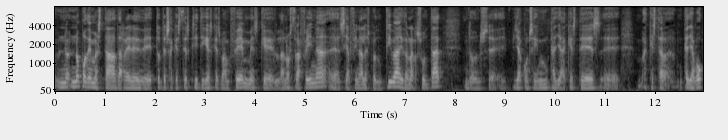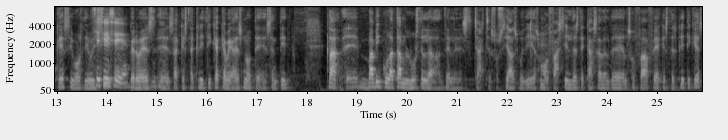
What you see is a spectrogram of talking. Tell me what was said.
no, no podem estar darrere de totes aquestes crítiques que es van fer més que la nostra feina, eh, si al final és productiva i dona resultat, doncs eh, ja aconseguim callar aquestes eh, aquesta, callar boques, si vols dir-ho sí, així, sí, sí. però és, és aquesta crítica que a vegades no té sentit clar, eh, va vinculat amb l'ús de, la, de les xarxes socials, vull dir, és molt fàcil des de casa, des del sofà, fer aquestes crítiques,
